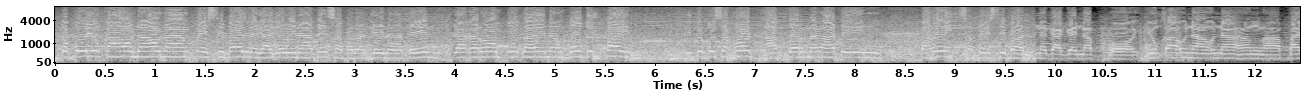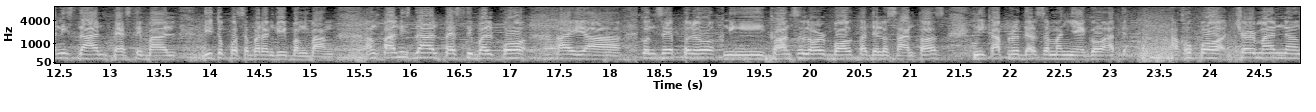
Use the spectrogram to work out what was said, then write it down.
Ito po yung kauna-unahang festival na gagawin natin sa barangay natin. Kakaroon po tayo ng Budol Fight dito po sa court after ng ating parade sa festival. nagaganap po yung kauna-unahang ah, Panisdaan Festival dito po sa Barangay Bangbang. Ang Panisdaan Festival po ay ah, konsepto no, ni Councilor Volta de los Santos, ni Capro del Samaniego at ako po chairman ng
